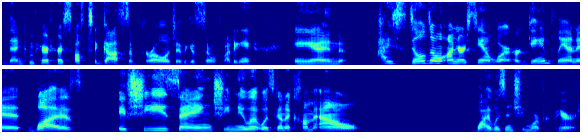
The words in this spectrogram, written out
then compared herself to Gossip Girl, which I think is so funny. And I still don't understand what her game plan it was. If she's saying she knew it was going to come out, why wasn't she more prepared?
